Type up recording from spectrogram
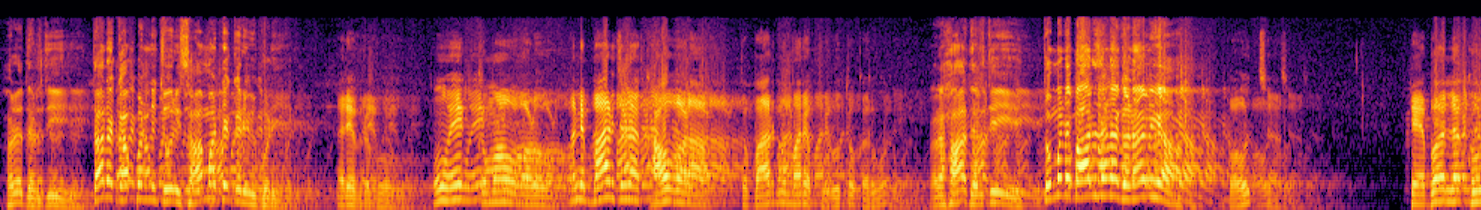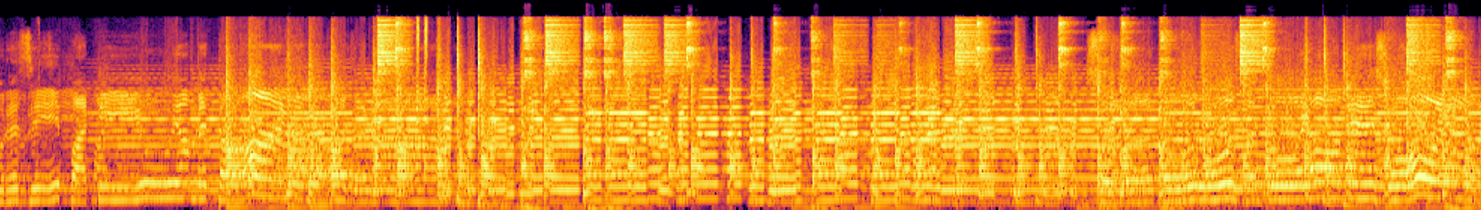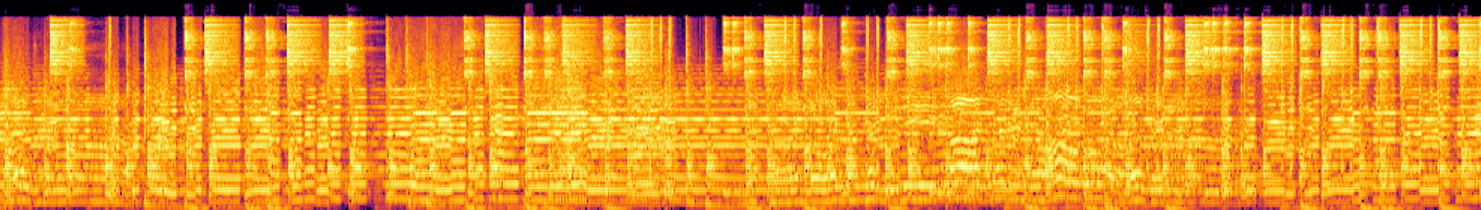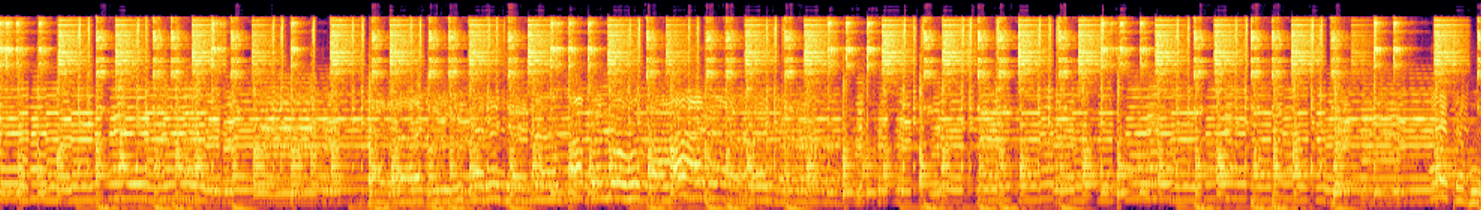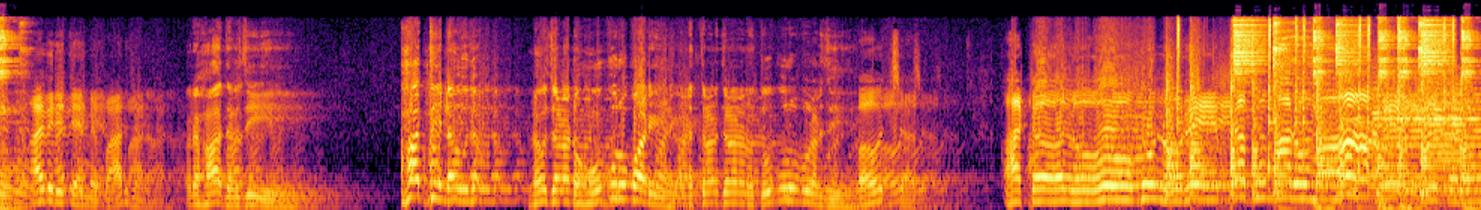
હરધરજી તારે કાપડની ચોરી શા માટે કરવી પડી? અરે પ્રભુ હું એક કમાવા વાળો અને બાર જણા ખાવા વાળા તો બારનું મારે પૂરું તો કરવું ને. અરે હા ધરજી તો મને બાર જણા ગણાવ્યા બહુ જ સારું. ટેબલ ખુરશી પાટિયું અમે ત્રણ અરે હા દરજી હાથી નવ નવ જણાનું હું પૂરું પાડી અને ત્રણ જણાનું તું પૂરું પાડજે. બહુ જ સારું. આટલો ગુનો રે પ્રભુ મારો માફે કરો.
